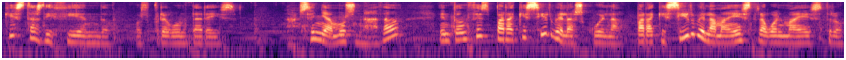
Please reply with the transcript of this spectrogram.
¿qué estás diciendo? os preguntaréis. ¿No enseñamos nada? Entonces, ¿para qué sirve la escuela? ¿Para qué sirve la maestra o el maestro?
